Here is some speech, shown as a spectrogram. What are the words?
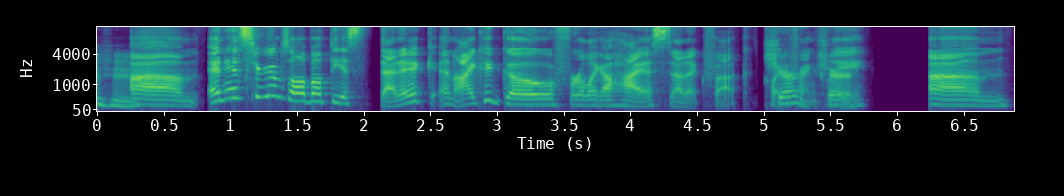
Mhm. Um, and Instagram's all about the aesthetic, and I could go for like a high aesthetic fuck, quite Sure, frankly. sure. Um,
